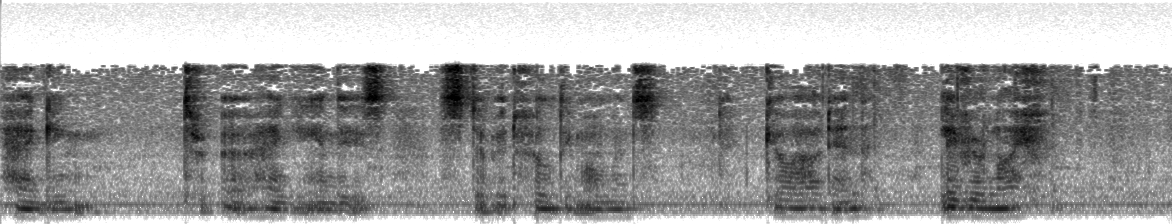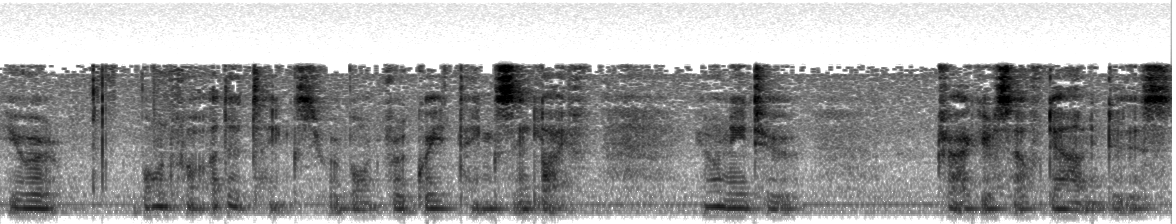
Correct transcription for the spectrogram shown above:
hanging, uh, hanging in these stupid, filthy moments. Go out and live your life. You were born for other things. You were born for great things in life. You don't need to drag yourself down into this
